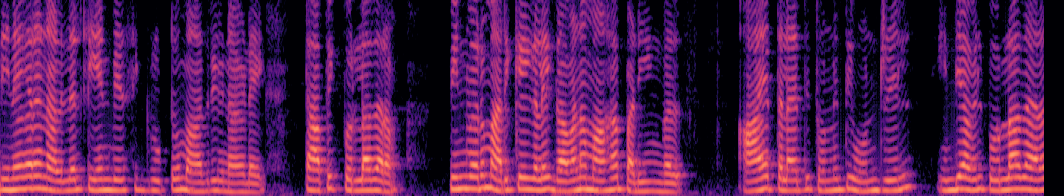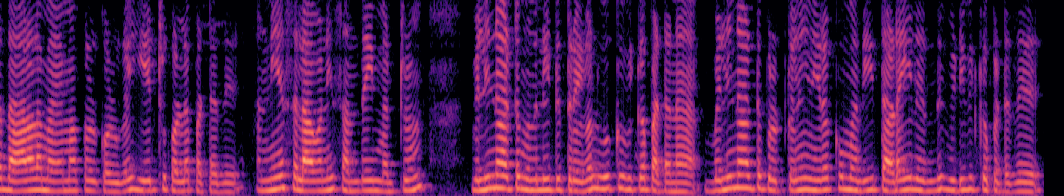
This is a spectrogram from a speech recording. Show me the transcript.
தினகரன் நாளிதழ் டிஎன்பிஎஸ்சி குரூப் டூ மாதிரி வினாவிடை. டாபிக் பொருளாதாரம். பின்வரும் அறிக்கைகளை கவனமாக படியுங்கள். ஆயிரத்தி தொள்ளாயிரத்தி தொண்ணூற்றி ஒன்றில் இந்தியாவில் பொருளாதார தாராளமயமாக்கல் கொள்கை ஏற்றுக்கொள்ளப்பட்டது. அந்நிய செலாவணி சந்தை மற்றும் வெளிநாட்டு முதலீட்டுத் துறைகள் ஊக்குவிக்கப்பட்டன. வெளிநாட்டு பொருட்களின் இறக்குமதி தடையிலிருந்து விடுவிக்கப்பட்டது.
